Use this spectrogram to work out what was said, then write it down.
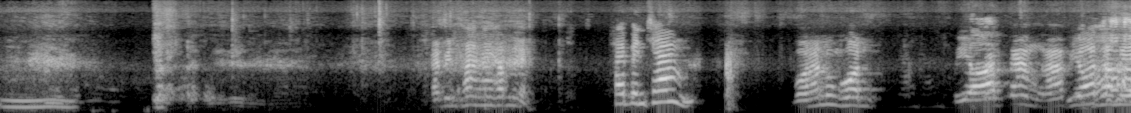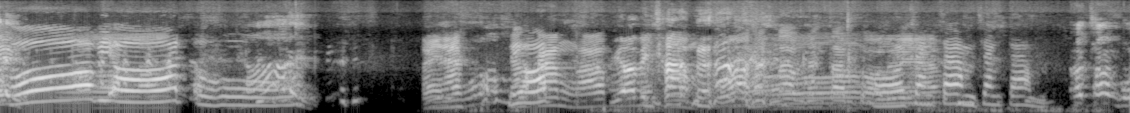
อืมใครเป็นช่างให้ครับเนี่ยใครเป็นช่างบอกนะลุงพล พี่ออสตั้มครับพี่ออสทำเองโอ้พี่ออสโอ้โหใครนะพี่ออสตั้มครับพี่ออสเป็นช่างตั้มตั้มตั้มก่อนอ๋อช่างตั้มช่างตั้มถ้าช่างผม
